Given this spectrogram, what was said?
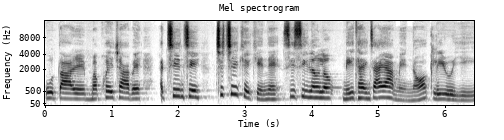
ကိုသားရဲမခွဲခြားပဲအချင်းချင်းချစ်ချစ်ခင်ခင်နဲ့စီစီလုံးလုံးနေထိုင်ကြရမယ်နော်ကလေးတို့ကြီး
